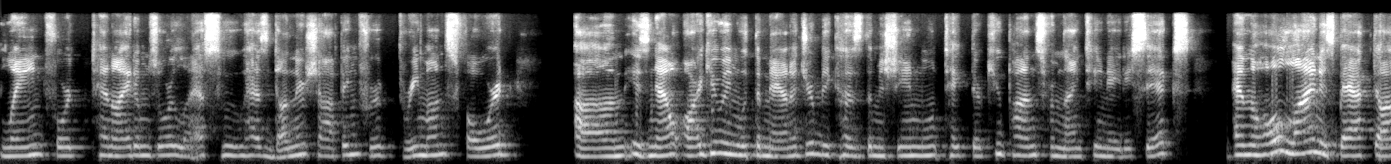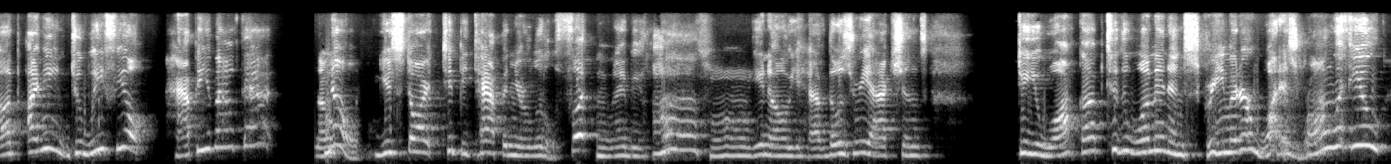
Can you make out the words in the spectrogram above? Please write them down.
lane for 10 items or less who has done their shopping for three months forward, um, is now arguing with the manager because the machine won't take their coupons from 1986 and the whole line is backed up. I mean, do we feel happy about that? No. No, you start tippy tapping your little foot and maybe, oh, you know, you have those reactions. Do you walk up to the woman and scream at her, what is wrong with you?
